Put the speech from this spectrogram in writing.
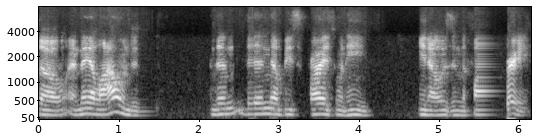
So, and they allow him to, and then then they'll be surprised when he, you know, is in the final three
